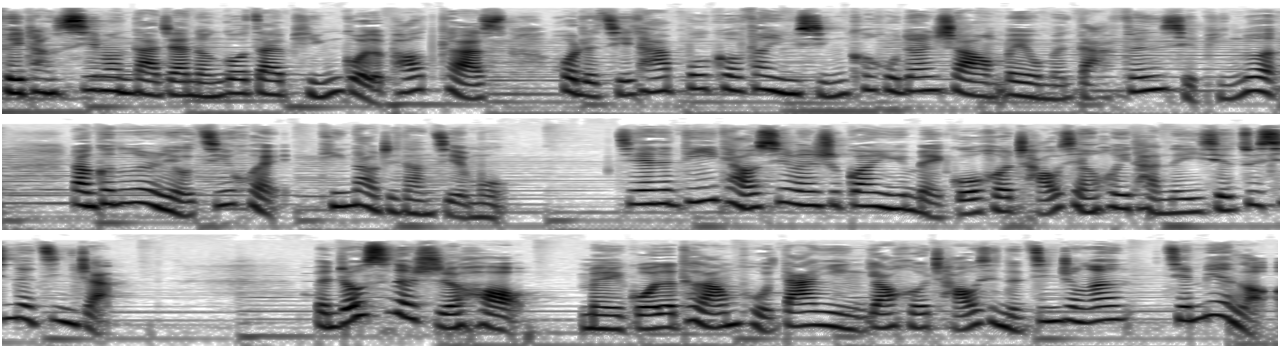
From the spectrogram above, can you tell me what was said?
非常希望大家能够在苹果的 Podcast 或者其他播客泛用型客户端上为我们打分、写评论，让更多的人有机会听到这档节目。今天的第一条新闻是关于美国和朝鲜会谈的一些最新的进展。本周四的时候，美国的特朗普答应要和朝鲜的金正恩见面了。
